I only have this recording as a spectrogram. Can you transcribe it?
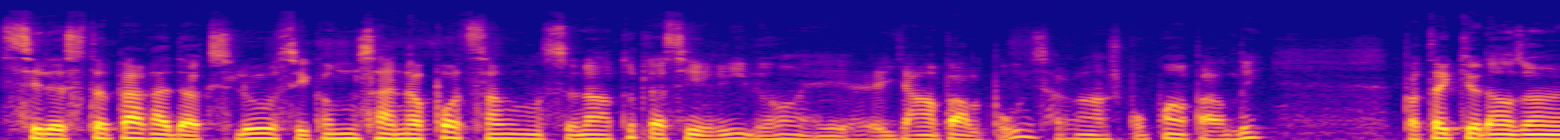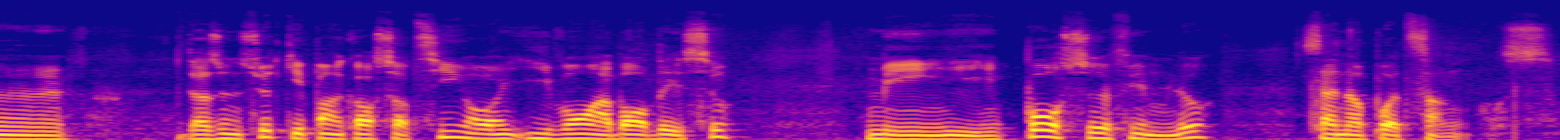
C'est ce paradoxe-là. C'est comme ça n'a pas de sens dans toute la série. Là, il n'en parle pas, il s'arrange pour pas en parler. Peut-être que dans un dans une suite qui n'est pas encore sortie, ils vont aborder ça. Mais pour ce film-là, ça n'a pas de sens.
